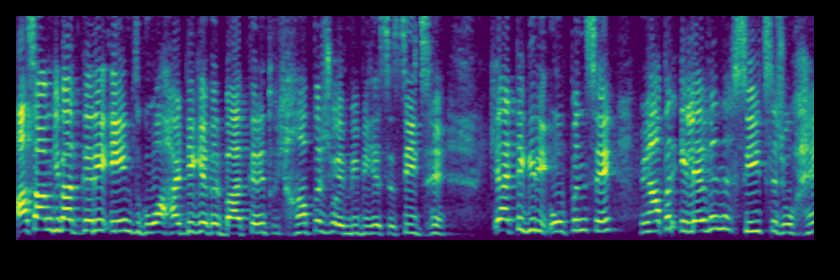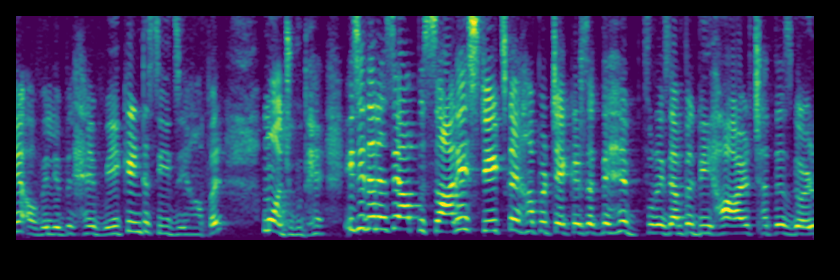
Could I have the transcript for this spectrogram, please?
आसाम की बात करें एम्स गुवाहाटी की अगर बात करें तो यहाँ पर जो एम बी सीट्स हैं कैटेगरी ओपन से तो यहाँ पर 11 सीट्स जो हैं अवेलेबल है वेकेंट सीट्स यहाँ पर मौजूद हैं। इसी तरह से आप सारे स्टेट्स का यहाँ पर चेक कर सकते हैं फॉर एग्जांपल बिहार, छत्तीसगढ़,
